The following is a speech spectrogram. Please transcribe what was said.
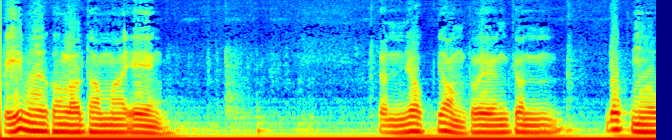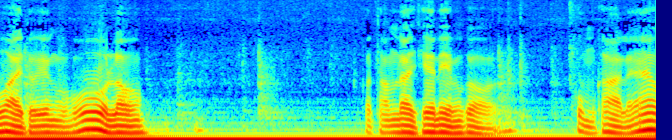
ฝีมือของเราทำมาเอง จนยกย่องตัวเอง จนยกมือไหว้ตัวเอง โอ้โหเรา ก็ทำได้แค่นี้มันก็คุ้มค่าแล้ว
